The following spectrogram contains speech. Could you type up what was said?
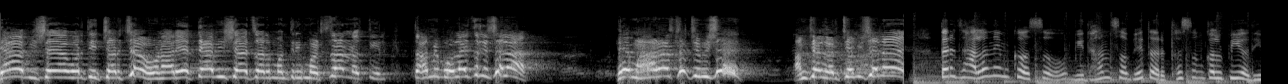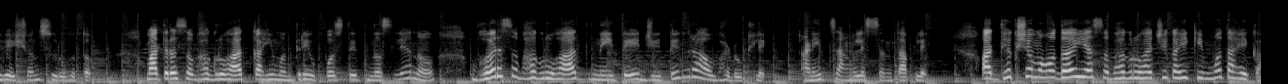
त्या विषयावरती चर्चा होणार आहे त्या विषयाचा जर मंत्री मसणार नसतील तर आम्ही बोलायचं कशाला? हे महाराष्ट्राचे विषय आमच्या घरचे विषय नाही. तर झालं नेमकं असं विधानसभेत अर्थसंकल्पीय अधिवेशन सुरू होतं. मात्र सभागृहात काही मंत्री उपस्थित नसल्यानं भर सभागृहात नेते जितेंद्र आव्हाड उठले आणि चांगलेच संतापले. अध्यक्ष महोदय या सभागृहाची काही किंमत आहे का?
